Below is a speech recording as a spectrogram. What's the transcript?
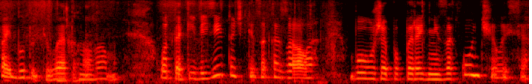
хай будуть вверх ногами. От такі візиточки заказала, бо вже попередні закончилися.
